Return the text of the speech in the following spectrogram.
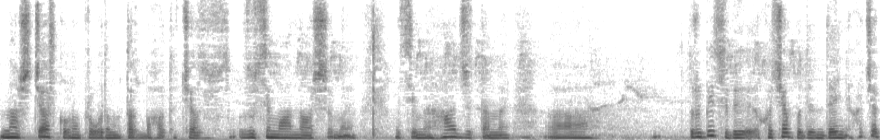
наш час, коли ми проводимо так багато часу з- усіма нашими цими гаджетами, зробіть собі хоча б один день, хоча б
